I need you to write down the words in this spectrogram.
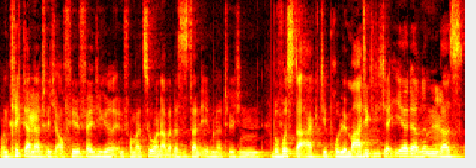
und kriege dann natürlich auch vielfältigere Informationen. Aber das ist dann eben natürlich ein bewusster Akt. Die Problematik liegt ja eher darin, dass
